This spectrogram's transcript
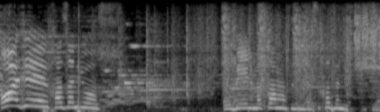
Hadi kazanıyoruz. O bir elime kalmasa biz nasıl kazanacaktık ya?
